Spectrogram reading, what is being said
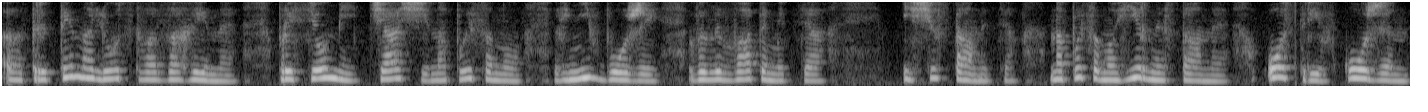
е, третина людства загине. При сьомій чаші написано гнів Божий виливатиметься. І що станеться? Написано гір не стане, острів кожен,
